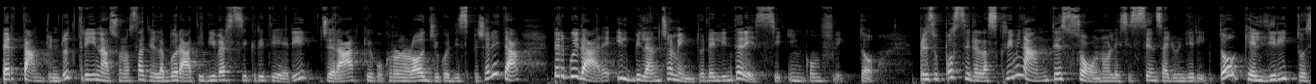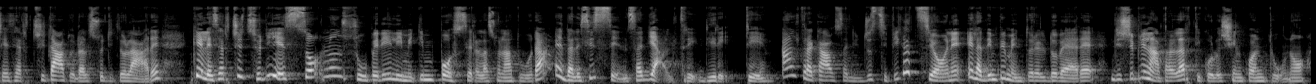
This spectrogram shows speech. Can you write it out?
Pertanto in dottrina sono stati elaborati diversi criteri, gerarchico, cronologico e di specialità, per guidare il bilanciamento degli interessi in conflitto. Presupposti della scriminante sono l'esistenza di un diritto, che il diritto sia esercitato dal suo titolare, che l'esercizio di esso non superi i limiti imposti dalla sua natura e dall'esistenza di altri diritti. Altra causa di giustificazione è l'adempimento del dovere, disciplinata dall'articolo 51.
